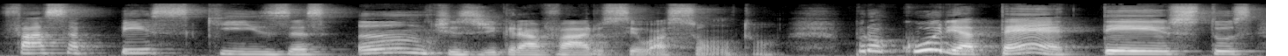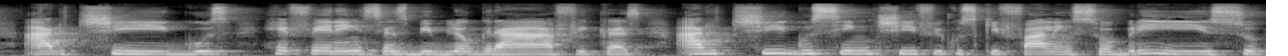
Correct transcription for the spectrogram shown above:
faça pesquisas antes de gravar o seu assunto. Procure até textos, artigos, referências bibliográficas, artigos científicos que falem sobre isso,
